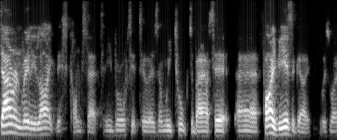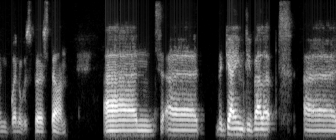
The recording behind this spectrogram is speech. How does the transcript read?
darren really liked this concept and he brought it to us and we talked about it uh, five years ago was when when it was first done. And uh, the game developed uh,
